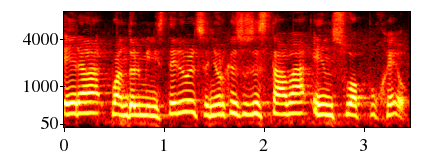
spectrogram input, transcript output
era cuando el ministerio del Señor Jesús estaba en su apogeo.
